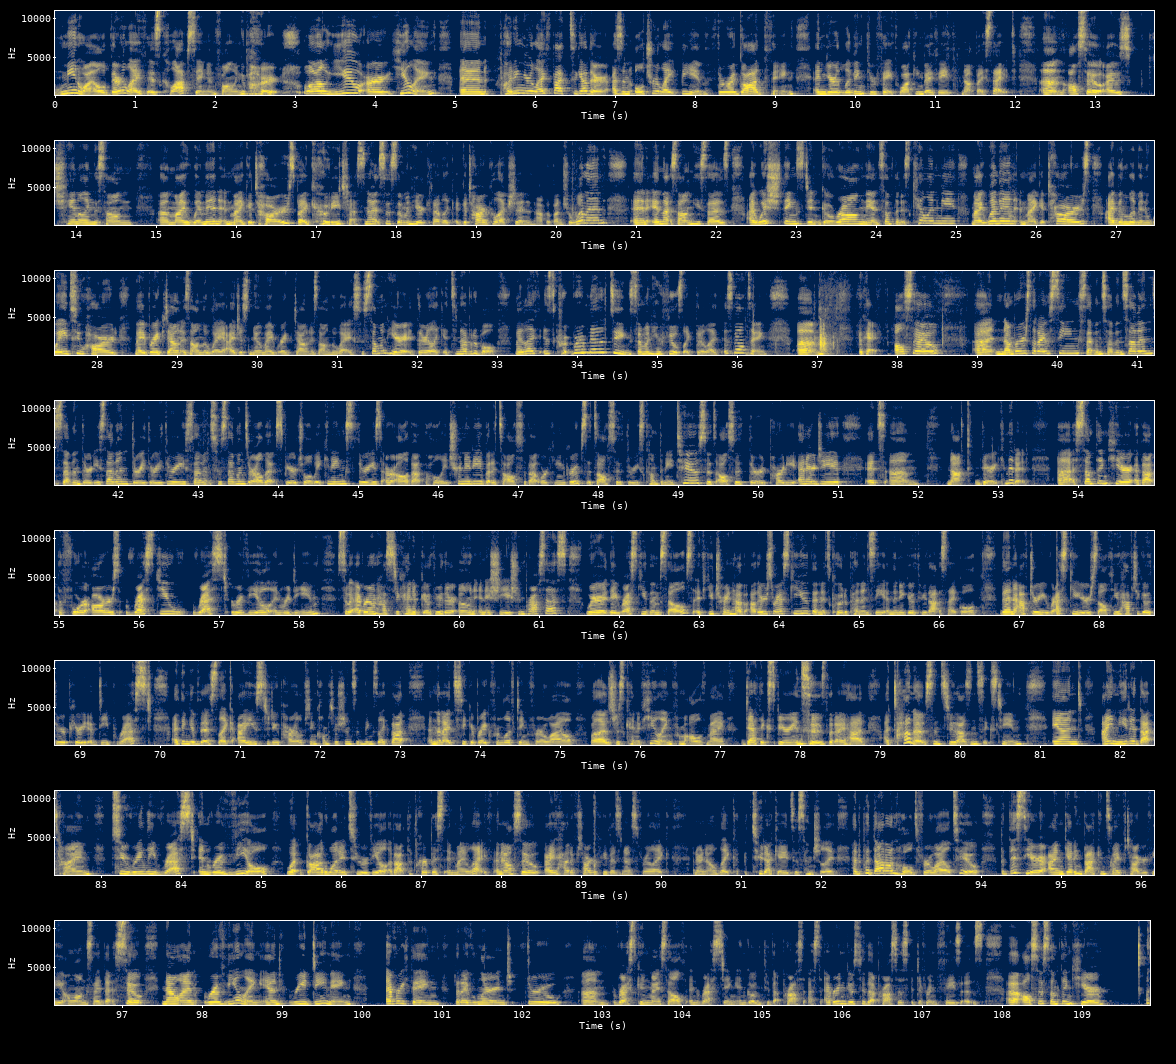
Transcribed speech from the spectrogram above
Meanwhile, their life is collapsing and falling apart while you are healing and putting your life back together as an ultralight beam through a God thing, and you're living through faith, walking by faith, not by sight. Um, also, I was channeling the song uh, My Women and My Guitars by Cody ChesnuTT. So someone here could have like a guitar collection and have a bunch of women. And in that song, he says, I wish things didn't go wrong. Man, something is killing me. My women and my guitars. I've been living way too hard. My breakdown is on the way. I just know my breakdown is on the way. So someone here, they're like, it's inevitable. My life is, we're melting. Someone here feels like their life is melting. Um, okay, also, uh, numbers that I was seeing 777, 737, 333, 7. So sevens are all about spiritual awakenings. Threes are all about the Holy Trinity, but it's also about working in groups. It's also threes company too. So it's also third party energy. It's um, not very committed. Uh, something here about the four R's rescue, rest, reveal, and redeem. So everyone has to kind of go through their own initiation process where they rescue themselves. If you try and have others rescue you, then it's codependency, and then you go through that cycle. Then after you rescue yourself, you have to go through a period of deep rest. I think of this like I used to do powerlifting competitions and things like that, and then I'd take a break from lifting for a while while I was just kind of healing from all of my death experiences that I had a ton of since 2016. And I needed that time to really really rest and reveal what God wanted to reveal about the purpose in my life. And I also, I had a photography business for like, I don't know, like two decades essentially. Had to put that on hold for a while too. But this year, I'm getting back into my photography alongside this. So now I'm revealing and redeeming everything that I've learned through um, rescuing myself and resting and going through that process. Everyone goes through that process at different phases. Uh, also, something here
